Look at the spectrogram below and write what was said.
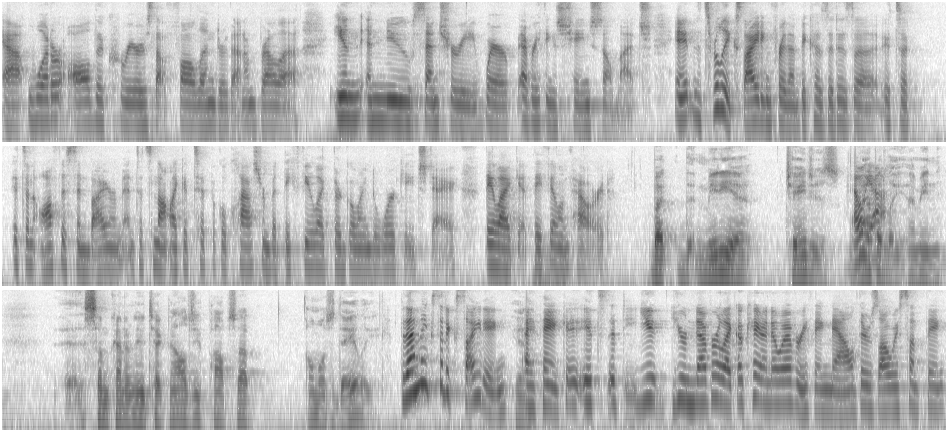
at what are all the careers that fall under that umbrella in a new century where everything has changed so much. And it's really exciting for them because it is a, it's a it's an office environment. It's not like a typical classroom, but they feel like they're going to work each day. They like it. They feel empowered. But the media changes oh, rapidly. Yeah. I mean, uh, some kind of new technology pops up almost daily. But that makes it exciting, yeah. I think. It's it, you, You're never like, okay, I know everything now. There's always something.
